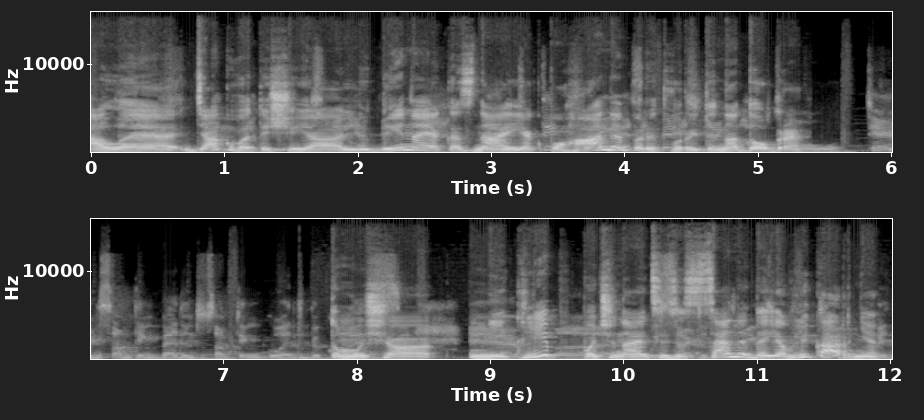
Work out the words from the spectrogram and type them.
Але дякувати, що я людина, яка знає, як погане перетворити на добре. Тому що мій кліп починається зі сцени, де я в лікарні.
